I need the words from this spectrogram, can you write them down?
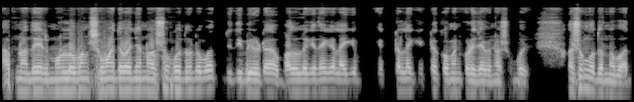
আপনাদের মূল্যবান সময় দেওয়ার জন্য অসংখ্য ধন্যবাদ। যদি ভিডিওটা ভালো লেগে থাকে লাইক একটা লাইক একটা কমেন্ট করে যাবেন। অসংখ্য অসংখ্য ধন্যবাদ।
